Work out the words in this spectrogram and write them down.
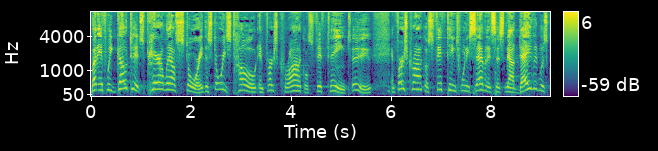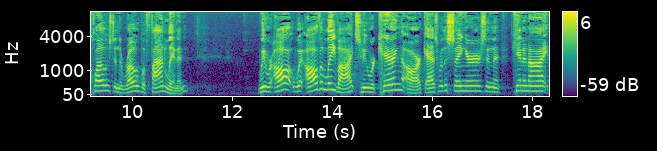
But if we go to its parallel story, the story's told in 1 Chronicles 15, 2. In 1 Chronicles 15, 27, it says, Now David was clothed in the robe of fine linen. We were all, all the Levites who were carrying the ark, as were the singers and the Kenite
